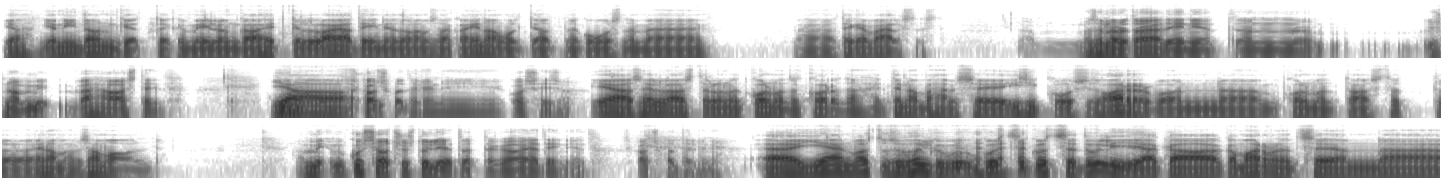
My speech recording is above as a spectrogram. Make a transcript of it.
jah, ja nii ta ongi, et ega meil on ka hetkel ajateenijad olemas, aga enamalt jaolt me koosneme tegevväelastest. ma saan aru, et ajateenijad on üsna vähe aastaid ja Scouts-pataljoni koosseisu? jaa, sel aastal on nad kolmandat korda, et enam-vähem see isikkoosseisu arv on äh, kolmandat aastat enam-vähem sama olnud kust see otsus tuli, et võtta ka ajateenijad Scoutspataljon'i? Äh, jään vastuse võlgu, kust see, kust see tuli, aga, aga ma arvan, et see on äh,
